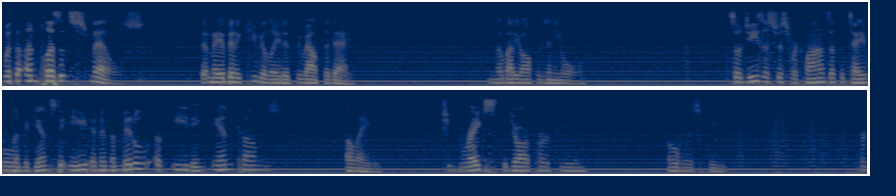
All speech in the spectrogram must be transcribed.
with the unpleasant smells that may have been accumulated throughout the day. Nobody offers any oil. So Jesus just reclines at the table and begins to eat, and in the middle of eating, in comes a lady. She breaks the jar of perfume over his feet. Her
